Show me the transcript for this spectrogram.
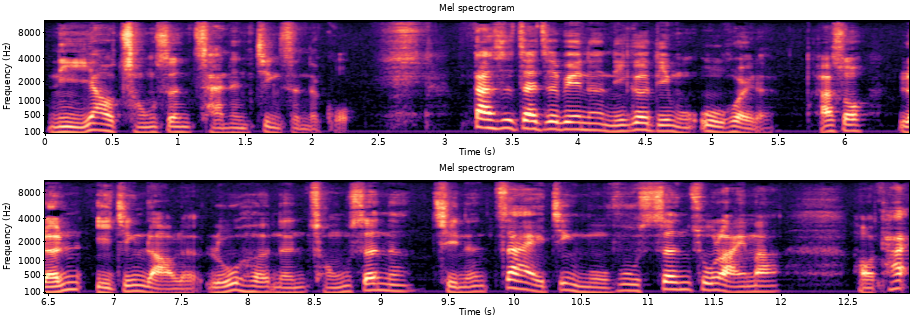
你要重生才能进神的国。但是在这边呢，尼哥底母误会了，他说：人已经老了，如何能重生呢？岂能再进母腹生出来吗？好，他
